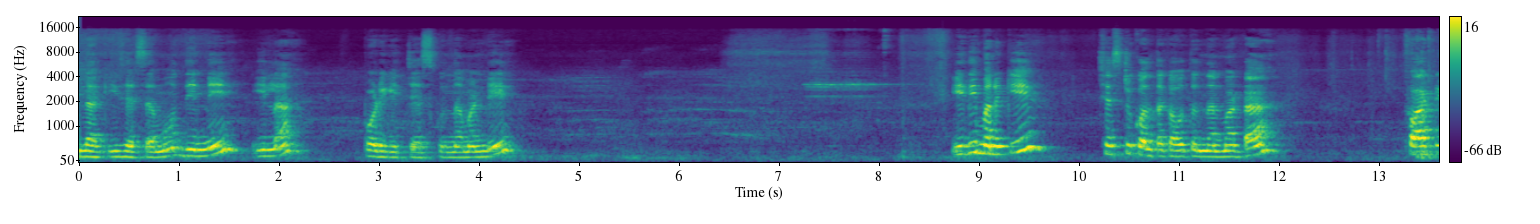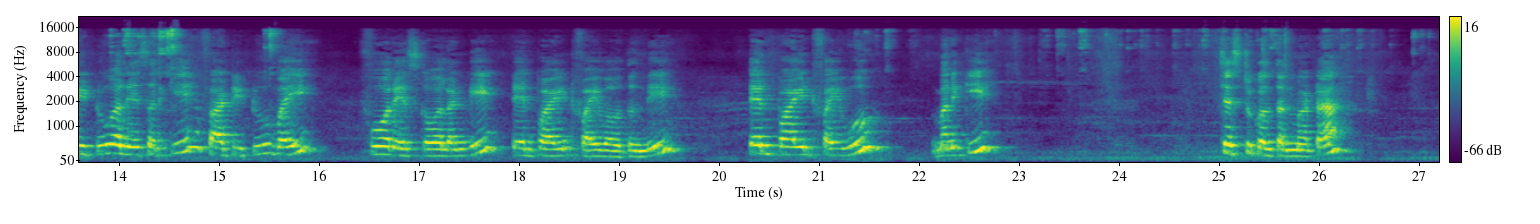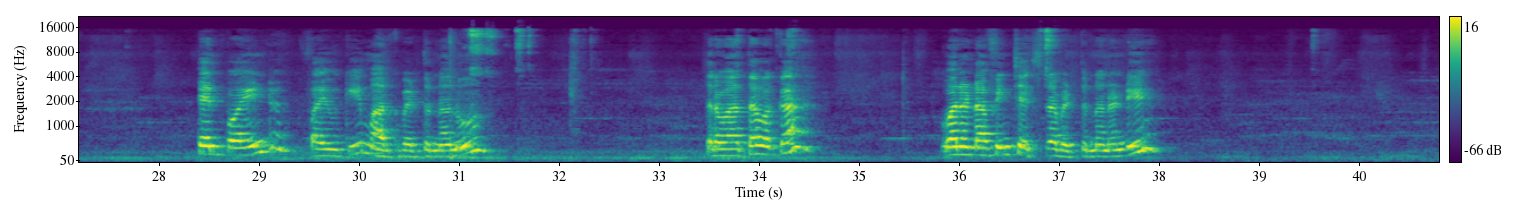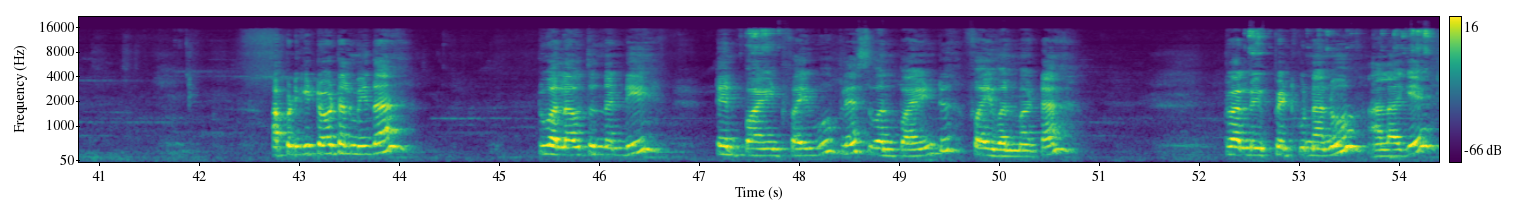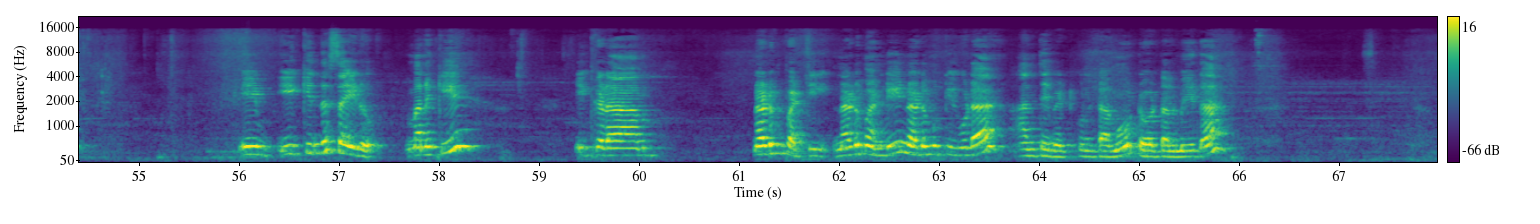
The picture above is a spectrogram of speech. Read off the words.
ఇలా గీసేసాము. దీన్ని ఇలా పొడిగిచ్చేసుకుందామండి. ఇది మనకి చెస్ట్ కొలతకు అవుతుందన్నమాట. ఫార్టీ టూ అనేసరికి ఫార్టీ టూ బై ఫోర్ వేసుకోవాలండి. టెన్ పాయింట్ ఫైవ్ అవుతుంది. టెన్ పాయింట్ ఫైవ్ మనకి చెస్ట్ కొలత అనమాట టెన్ పాయింట్ ఫైవ్కి మార్క్ పెడుతున్నాను. తర్వాత ఒక one and half inch extra పెడుతున్నానండి. అప్పటికి టోటల్ మీద ట్వెల్వ్ అవుతుందండి. Ten point five plus one point five అనమాట ట్వెల్వ్ పెట్టుకున్నాను. అలాగే ఈ ఈ కింద సైడు మనకి ఇక్కడ నడుము పట్టి నడుము అండి నడుముకి కూడా అంతే పెట్టుకుంటాము టోటల్ మీద.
